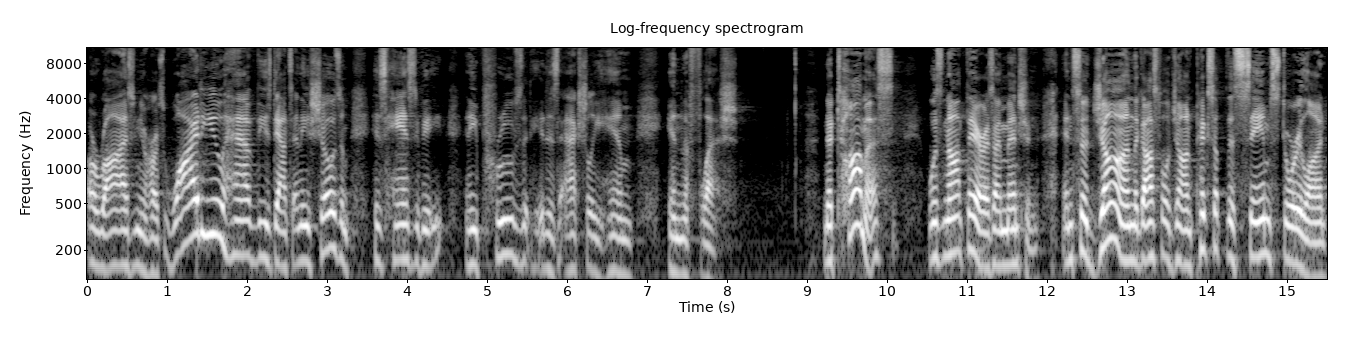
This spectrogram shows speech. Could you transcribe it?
arise in your hearts. Why do you have these doubts? And he shows him his hands and he proves that it is actually him in the flesh. Now, Thomas was not there, as I mentioned. And so, John, the Gospel of John, picks up this same storyline.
